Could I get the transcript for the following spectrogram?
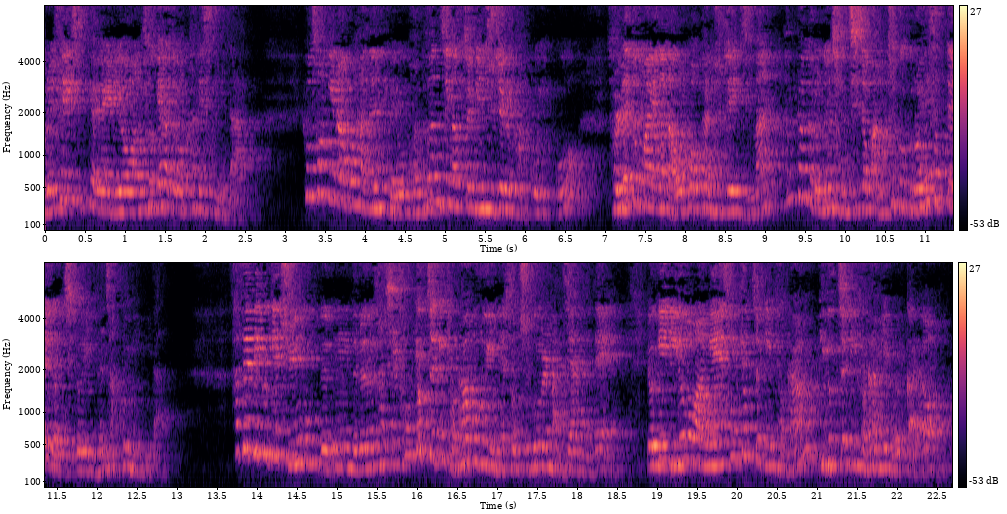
오늘은 셰익스피어의 리어왕 소개하도록 하겠습니다. 효성이라고 하는 매우 권선징악적인 주제를 갖고 있고 전래동화에나 나올 법한 주제이지만 한편으로는 정치적 암투극으로 해석될 여지도 있는 작품입니다. 사대 비극의 주인공들은 사실 성격적인 결함으로 인해서 죽음을 맞이하는데 여기 리어 왕의 성격적인 결함, 비극적인 결함이 뭘까요?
